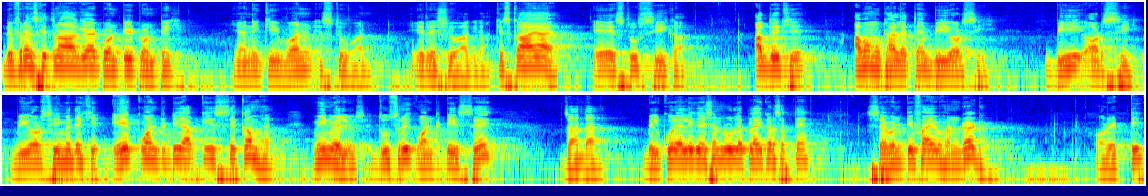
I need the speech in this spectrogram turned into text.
डिफरेंस कितना आ गया? 20 20 यानी कि वन इस टू वन ये रेशियो आ गया। किसका आया है? ए इस टू सी का। अब देखिए, अब हम उठा लेते हैं बी और सी बी और सी बी और सी में देखिए, एक क्वांटिटी आपकी इससे कम है मीन वैल्यू से। दूसरी क्वांटिटी इससे ज़्यादा है। बिल्कुल एलिगेशन रूल अप्लाई कर सकते हैं। सेवेंटी फाइव हंड्रेड और एट्टी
